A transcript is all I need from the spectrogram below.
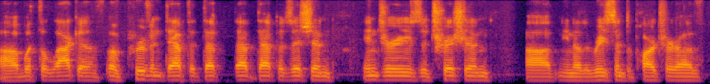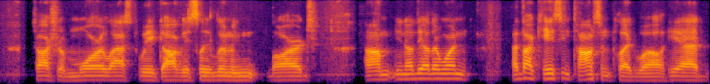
uh, with the lack of, of proven depth at that, that, that position, injuries, attrition. Uh, you know, the recent departure of Joshua Moore last week, obviously looming large. Um, you know, the other one, I thought Casey Thompson played well. He had,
